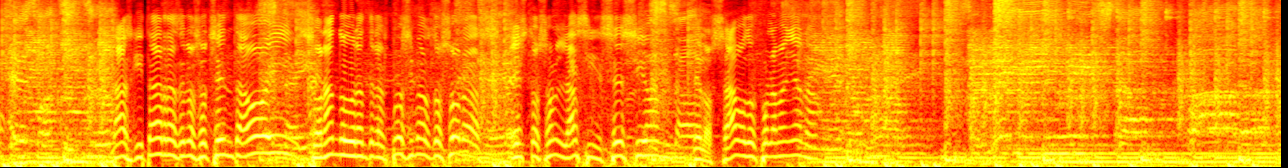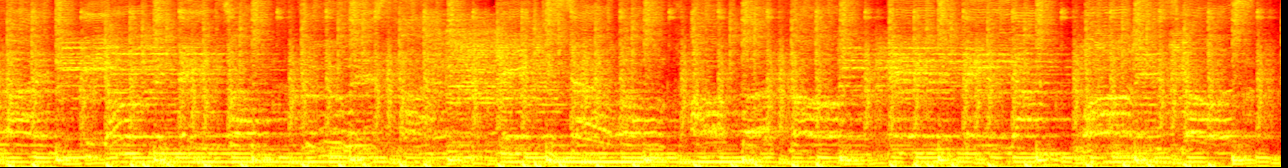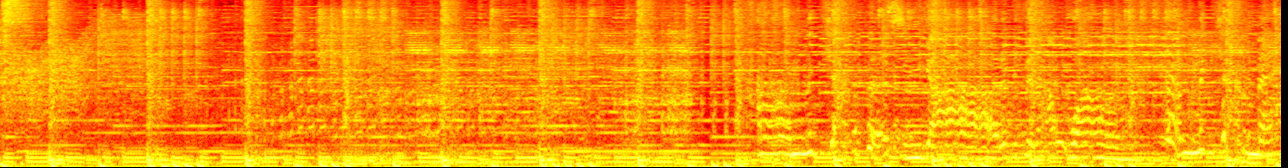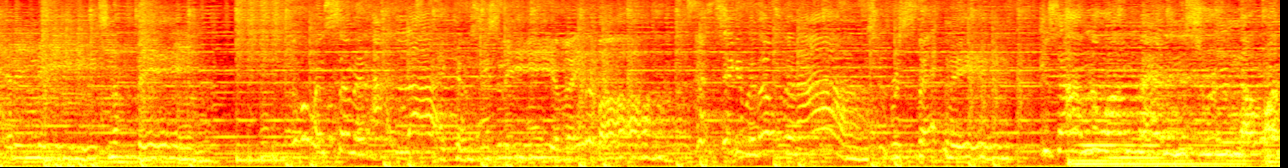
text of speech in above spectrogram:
las guitarras de los 80 hoy sonando durante las próximas dos horas. Estos son las In de los sábados por la mañana.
